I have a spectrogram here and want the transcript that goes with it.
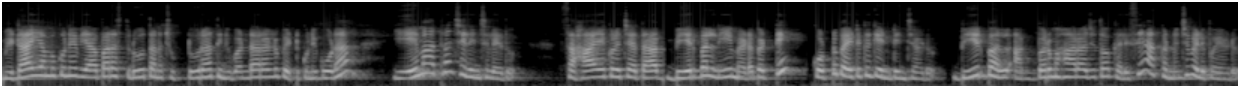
మిఠాయి అమ్ముకునే వ్యాపారస్తుడు తన చుట్టూరా తినుబండారాలు పెట్టుకుని కూడా ఏమాత్రం చెలించలేదు. సహాయకుల చేత బీర్బల్ని మెడపెట్టి కొట్టు బయటకు గెంటించాడు. బీర్బల్ అక్బర్ మహారాజుతో కలిసి అక్కడి నుంచి వెళ్ళిపోయాడు.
